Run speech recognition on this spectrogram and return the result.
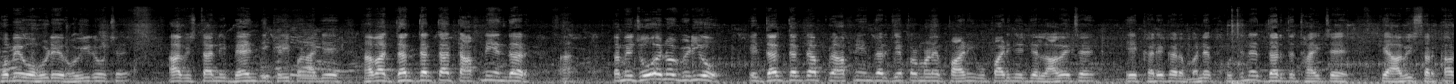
ખોબે વહુડે રોઈ રહ્યો છે. આ વિસ્તારની બહેન દીકરી પણ આજે આવા ધગધગતા તાપની અંદર તમે જુઓ એનો વીડિયો એ ધગધગતા પ્રાપની અંદર જે પ્રમાણે પાણી ઉપાડીને જે લાવે છે, એ ખરેખર મને ખુદને દર્દ થાય છે કે આવી સરકાર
